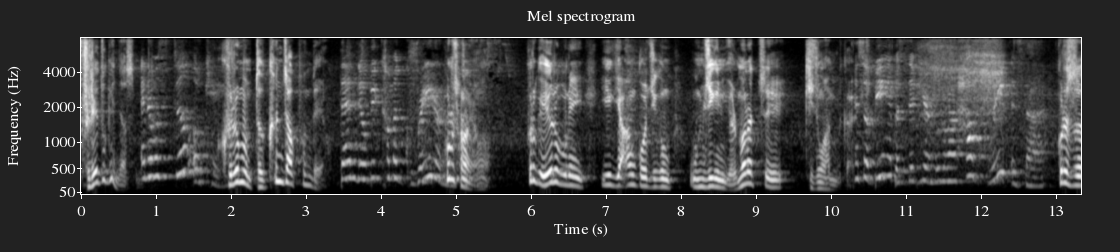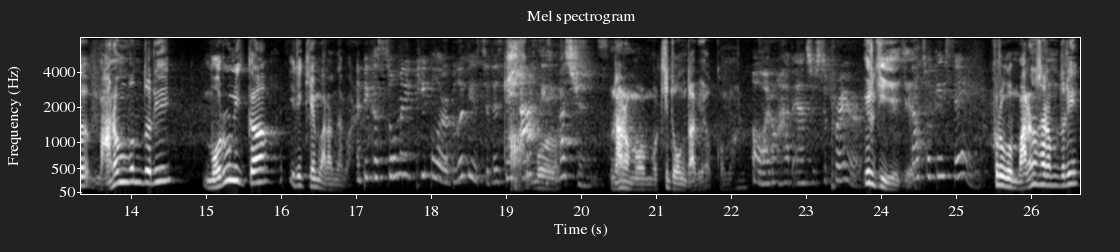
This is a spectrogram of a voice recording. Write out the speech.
그래도 괜찮습니다. Okay. 그러면 더 큰 작품 돼요. 그렇잖아요. 그러니까 여러분이 여기 앉고 지금 움직이는 게 얼마나 so around, that? 그래서 많은 분들이 모르니까 이렇게 말한단 말이에요. And people are oblivious to this, they 아, ask 뭐. these questions. 나는 뭐, 뭐 기도 응답이 없고 뭐 Oh, I don't have answers to prayer. 이렇게 얘기해요. That's what they say. 그리고 많은 사람들이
